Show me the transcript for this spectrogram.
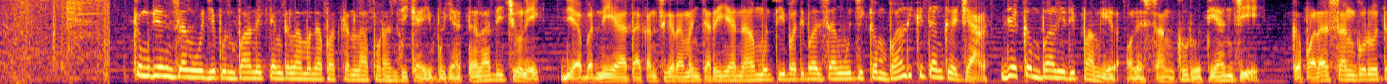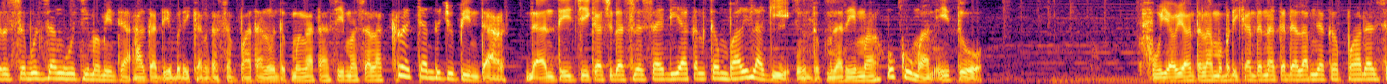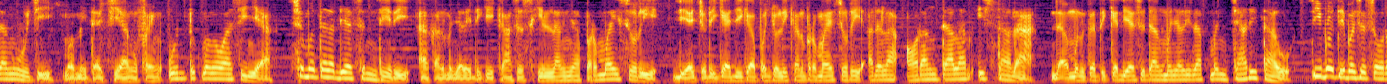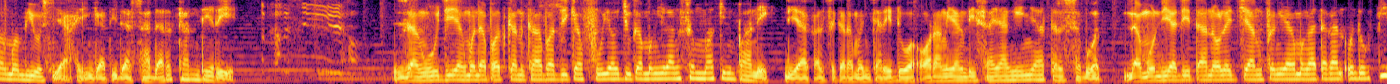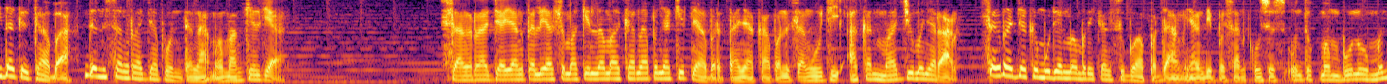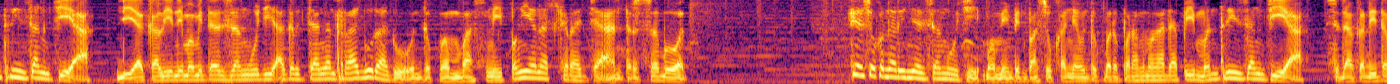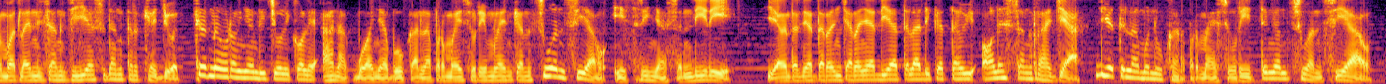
Kemudian Sang Wuji pun panik yang telah mendapatkan laporan jika ibunya telah diculik. Dia berniat akan segera mencarinya namun tiba-tiba Sang Wuji kembali kejang-kejang. Dia kembali dipanggil oleh sang guru Tianji. Kepada sang guru tersebut Sang Wuji meminta agar diberikan kesempatan untuk mengatasi masalah kerajaan tujuh bintang. Nanti jika sudah selesai dia akan kembali lagi untuk menerima hukuman itu. Fu Yao yang telah memberikan tenaga dalamnya kepada Zhang Wuji meminta Jiang Feng untuk mengawasinya, sementara dia sendiri akan menyelidiki kasus hilangnya permaisuri. Dia curiga jika penculikan permaisuri adalah orang dalam istana. Namun ketika dia sedang menyelinap mencari tahu, tiba-tiba seseorang membiusnya hingga tidak sadarkan diri. Zhang Wuji yang mendapatkan kabar jika Fu Yao juga menghilang semakin panik. Dia akan segera mencari dua orang yang disayanginya tersebut. Namun dia ditahan oleh Jiang Feng yang mengatakan untuk tidak gegabah dan sang raja pun telah memanggilnya. Sang raja yang terlihat semakin lemah karena penyakitnya bertanya kapan Sang Wuji akan maju menyerang. Sang raja kemudian memberikan sebuah pedang yang dipesan khusus untuk membunuh Menteri Zhang Jia. Dia kali ini meminta Zhang Wuji agar jangan ragu-ragu untuk membasmi pengkhianat kerajaan tersebut. Keesokan harinya Zhang Wuji memimpin pasukannya untuk berperang menghadapi Menteri Zhang Jia. Sedangkan di tempat lain Zhang Jia sedang terkejut karena orang yang diculik oleh anak buahnya bukanlah permaisuri melainkan Suan Xiao, istrinya sendiri. Yang ternyata rencananya dia telah diketahui oleh sang raja. Dia telah menukar permaisuri dengan Suan Xiao.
